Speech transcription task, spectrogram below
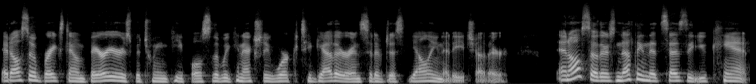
It also breaks down barriers between people so that we can actually work together instead of just yelling at each other. And also, there's nothing that says that you can't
